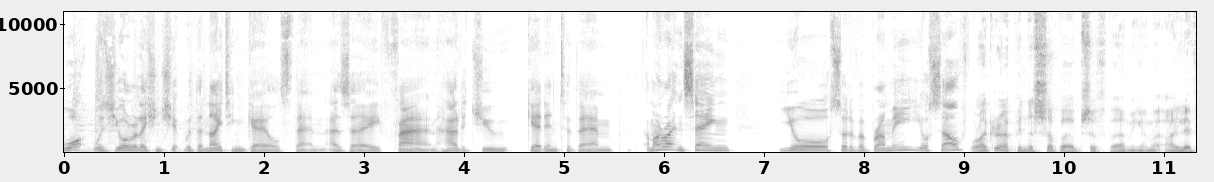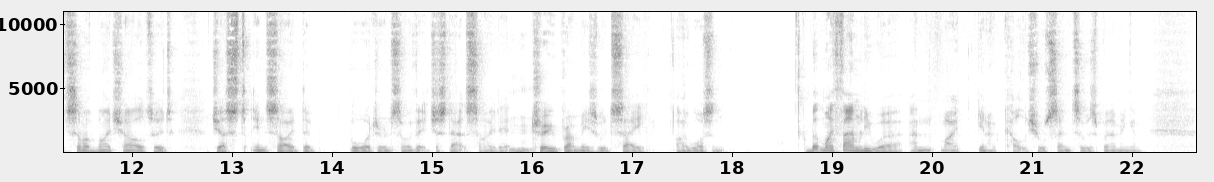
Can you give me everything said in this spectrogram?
What was your relationship with the Nightingales then as a fan? How did you get into them? Am I right in saying you're sort of a Brummie yourself? Well, I grew up in the suburbs of Birmingham. I lived some of my childhood just inside the border and some of it just outside it. Mm-hmm. True Brummies would say I wasn't. But my family were, and my you know cultural centre was Birmingham,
